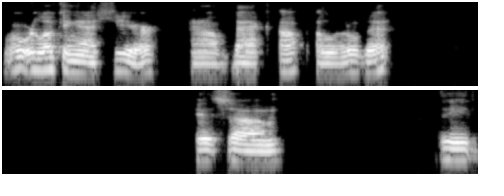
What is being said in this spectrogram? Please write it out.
What we're looking at here, and I'll back up a little bit, is um, the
